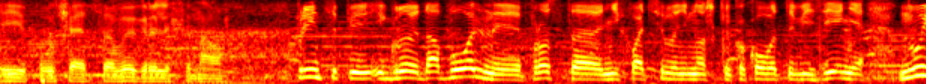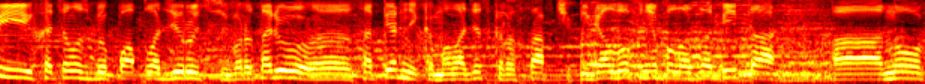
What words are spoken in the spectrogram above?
и, получается, выиграли финал. В принципе, игрой довольны, просто не хватило немножко какого-то везения. Ну и хотелось бы поаплодировать вратарю э, соперника, молодец, красавчик. Голов не было забито, а, но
